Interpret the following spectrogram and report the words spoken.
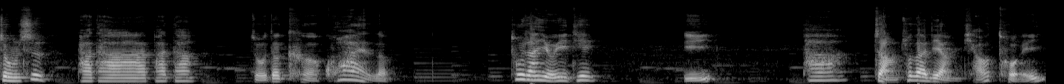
总是啪嗒啪嗒，走得可快了。突然有一天，咦，它长出了两条腿，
